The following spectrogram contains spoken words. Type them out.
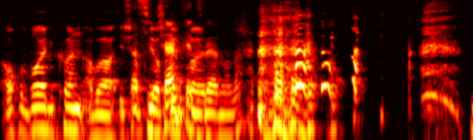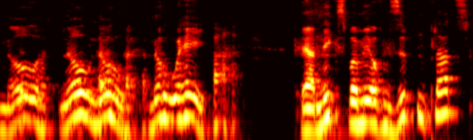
auch avoiden können, aber ich habe Dass sie auf jeden Champions Fall. werden, oder? No, no, no, no way. Ja, nix bei mir auf dem siebten Platz.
